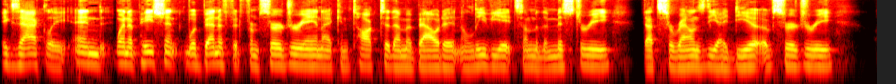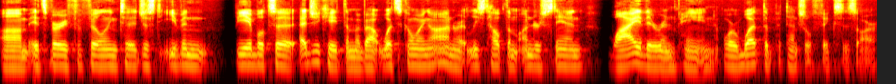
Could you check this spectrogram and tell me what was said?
Exactly. And when a patient would benefit from surgery and I can talk to them about it and alleviate some of the mystery that surrounds the idea of surgery, um, it's very fulfilling to just even be able to educate them about what's going on or at least help them understand why they're in pain or what the potential fixes are.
